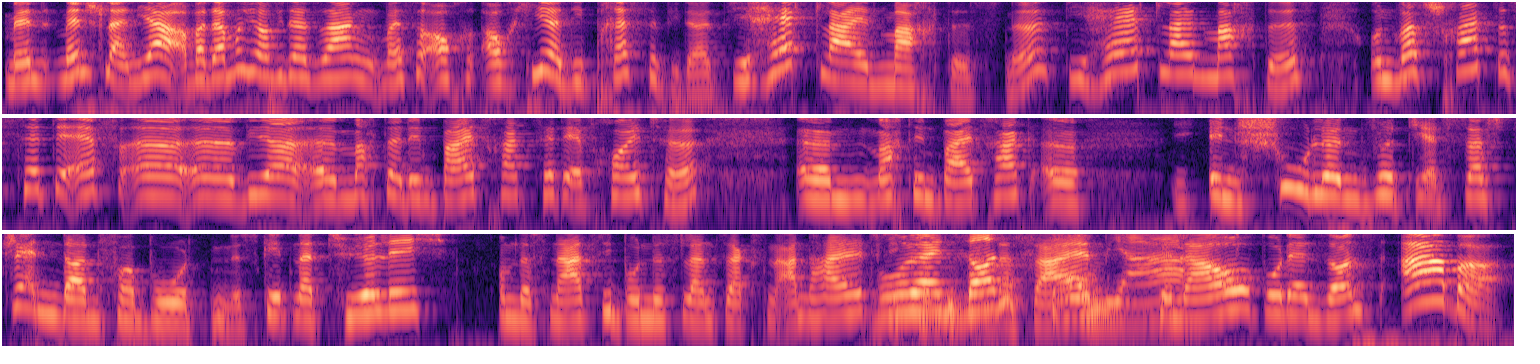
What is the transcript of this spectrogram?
Men Menschlein, ja, aber da muss ich auch wieder sagen, weißt du, auch, auch hier die Presse wieder. Die Headline macht es, ne? Die Headline macht es. Und was schreibt das ZDF äh, äh, wieder, äh, macht er den Beitrag, ZDF heute, ähm, macht den Beitrag, äh, in Schulen wird jetzt das Gendern verboten. Es geht natürlich um das Nazi-Bundesland Sachsen-Anhalt. Wo denn sonst sein? drum, ja. Genau, wo denn sonst? Aber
